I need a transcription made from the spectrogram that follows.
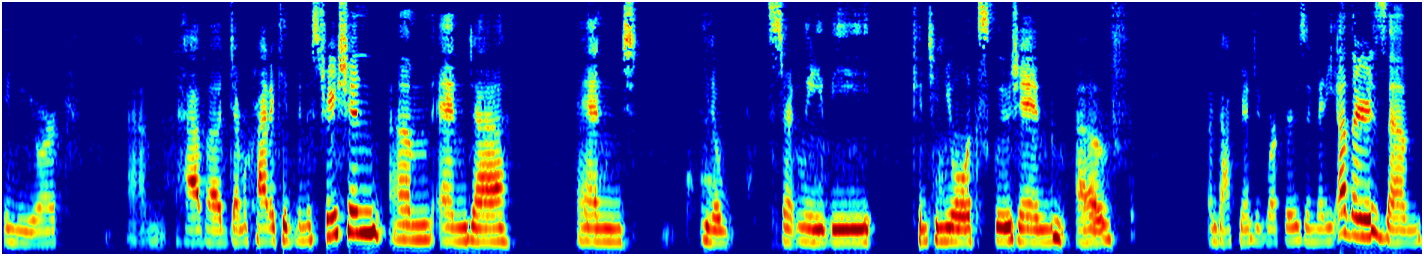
in New York um, have a Democratic administration, um, and uh, and you know, certainly the continual exclusion of undocumented workers and many others um,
